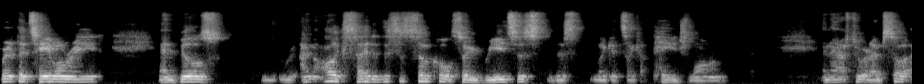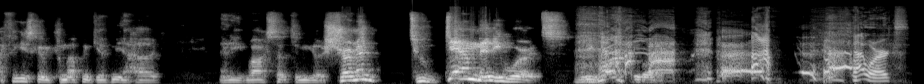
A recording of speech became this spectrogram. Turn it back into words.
we're at the table read, and Bill's, I'm all excited. This is so cool. So he reads this, this like it's like a page long. And afterward, I'm so, I think he's going to come up and give me a hug. And he walks up to me and goes, Sherman, too damn many words. And he walks away. that works.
